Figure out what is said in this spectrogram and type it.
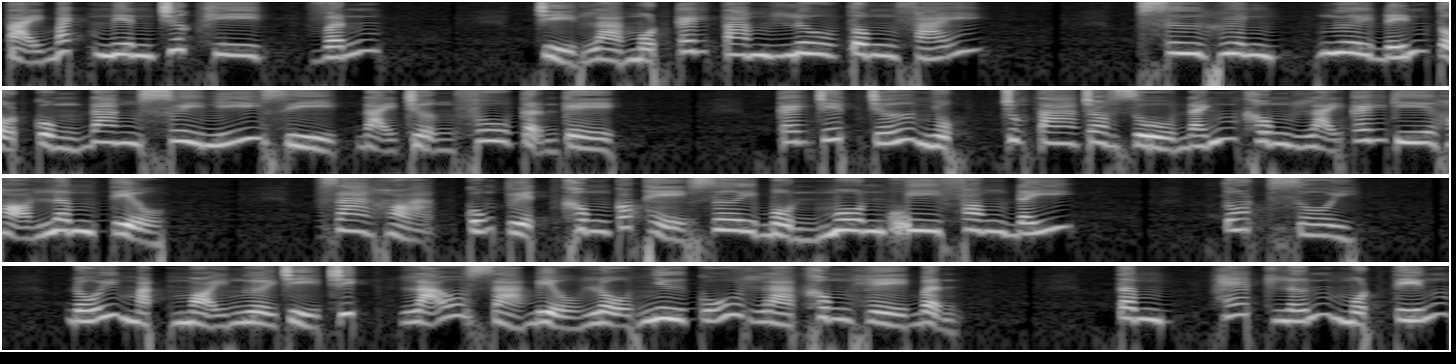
tại Bách Niên trước khi, vẫn chỉ là một cách tam lưu tông phái. Sư huynh, ngươi đến tột cùng đang suy nghĩ gì đại trưởng phu cận kề. Cái chết chớ nhục, chúng ta cho dù đánh không lại cái kia họ lâm tiểu. Gia hỏa cũng tuyệt không có thể rơi bổn môn uy phong đấy. Tốt rồi. Đối mặt mọi người chỉ trích, lão giả biểu lộ như cũ là không hề bận. Tâm, hét lớn một tiếng,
